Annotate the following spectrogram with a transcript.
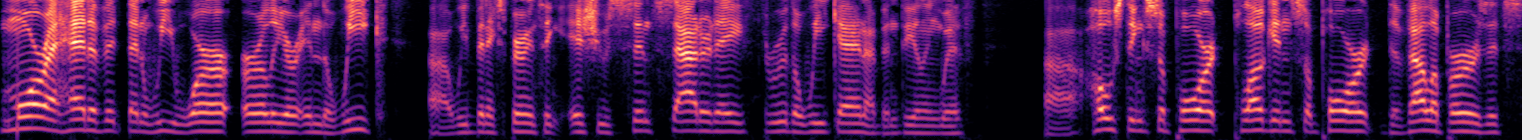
more ahead of it than we were earlier in the week. Uh, we've been experiencing issues since Saturday through the weekend. I've been dealing with uh, hosting support, plugin support, developers. It's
